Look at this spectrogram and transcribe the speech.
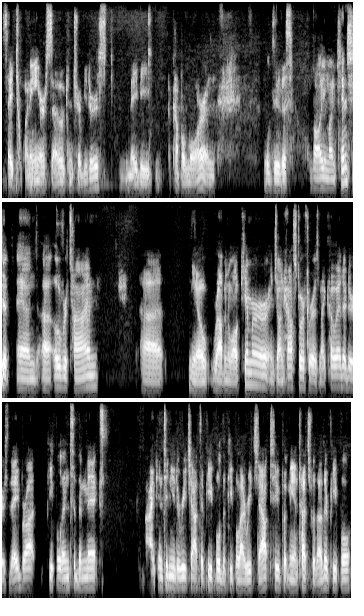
say 20 or so contributors maybe a couple more and we'll do this volume on kinship and uh, over time uh, you know robin wall kimmerer and john hausdoerffer as my co-editors they brought people into the mix I continue to reach out to people. The people I reached out to put me in touch with other people.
